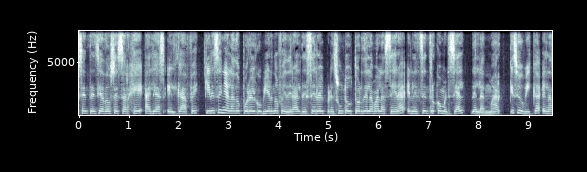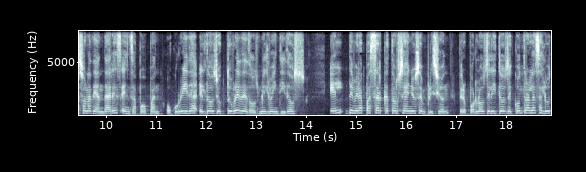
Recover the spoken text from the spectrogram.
sentenciado César G., alias El Gafe, quien es señalado por el gobierno federal de ser el presunto autor de la balacera en el centro comercial de Landmark, que se ubica en la zona de Andares, en Zapopan, ocurrida el 2 de octubre de 2022. Él deberá pasar 14 años en prisión, pero por los delitos de contra la salud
